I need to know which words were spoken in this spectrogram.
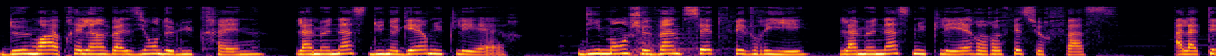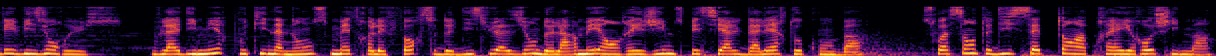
Deux mois après l'invasion de l'Ukraine, la menace d'une guerre nucléaire. Dimanche 27 février, la menace nucléaire refait surface. À la télévision russe, Vladimir Poutine annonce mettre les forces de dissuasion de l'armée en régime spécial d'alerte au combat. 77 ans après Hiroshima,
